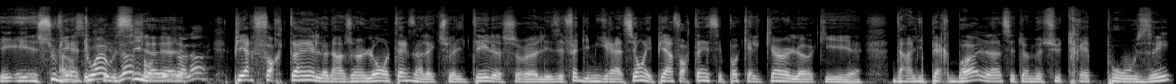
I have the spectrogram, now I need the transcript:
Et, souviens-toi aussi, Pierre Fortin, là, dans un long texte dans l'actualité sur euh, les effets de l'immigration, et Pierre Fortin, c'est pas quelqu'un là qui est euh, dans l'hyperbole, hein, c'est un monsieur très posé.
